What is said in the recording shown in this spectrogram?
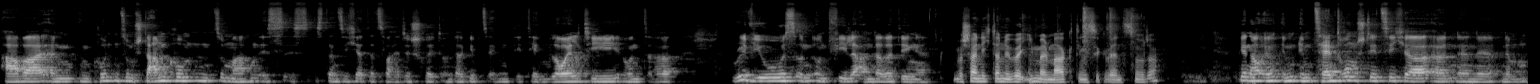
aber einen, Kunden zum Stammkunden zu machen, ist, ist, ist dann sicher der zweite Schritt. Und da gibt es eben die Themen Loyalty und äh, Reviews und, und viele andere Dinge. Wahrscheinlich dann über E-Mail-Marketing-Sequenzen, oder? Genau, im, im Zentrum steht sicher äh, eine, eine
